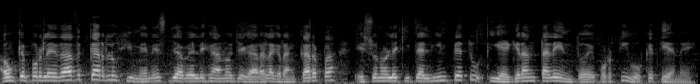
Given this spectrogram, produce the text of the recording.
Aunque por la edad Carlos Jiménez ya ve lejano llegar a la gran carpa, eso no le quita el ímpetu y el gran talento deportivo que tiene.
